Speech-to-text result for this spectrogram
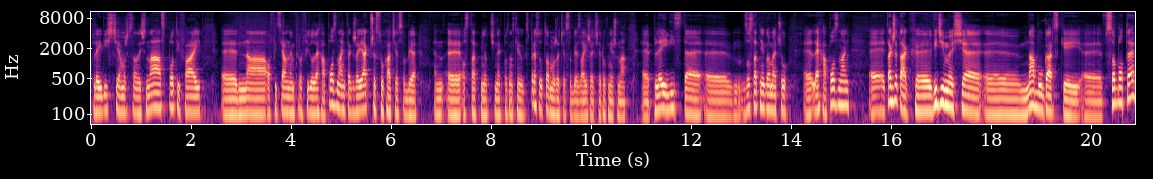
playliście możecie znaleźć na Spotify, e, na oficjalnym profilu Lecha Poznań. Także jak przesłuchacie sobie e, ostatni odcinek Poznańskiego Ekspresu, to możecie sobie zajrzeć również na playlistę z ostatniego meczu Lecha Poznań. E, Także tak, e, widzimy się e, na bułgarskiej w sobotę.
